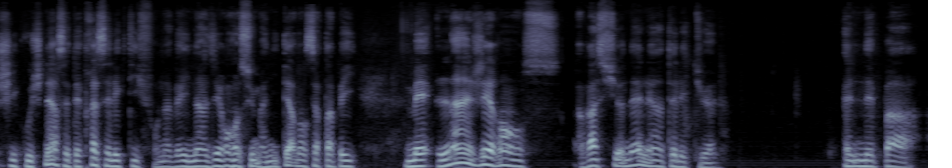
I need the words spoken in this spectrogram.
chez Kouchner, c'était très sélectif. On avait une ingérence humanitaire dans certains pays. Mais l'ingérence rationnelle et intellectuelle, elle n'est pas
